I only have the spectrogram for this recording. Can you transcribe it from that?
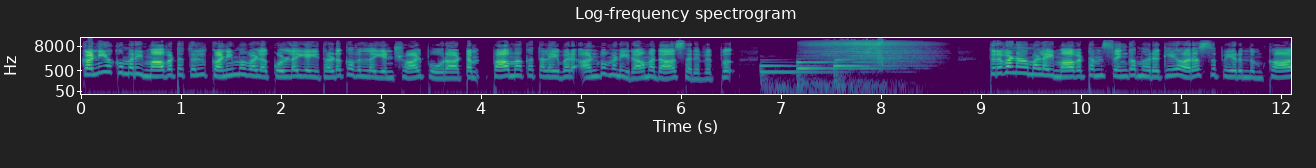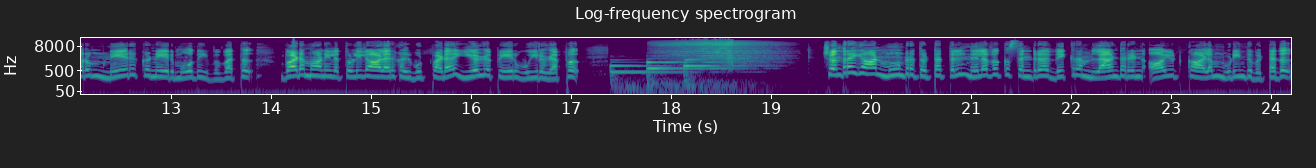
கன்னியாகுமரி மாவட்டத்தில் கனிமவள கொள்ளையை தடுக்கவில்லை என்றால் போராட்டம். பாமக தலைவர் அன்புமணி ராமதாஸ் அறிவிப்பு. திருவண்ணாமலை மாவட்டம் செங்கம் அருகே அரசு பேருந்தும் காரும் நேருக்கு நேர் மோதி விபத்து. வடமாநில தொழிலாளர்கள் உட்பட ஏழு பேர் உயிரிழப்பு. சந்திரயான் மூன்று திட்டத்தில் நிலவுக்கு சென்ற விக்ரம் லேண்டரின் ஆயுட்காலம் முடிந்துவிட்டது.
